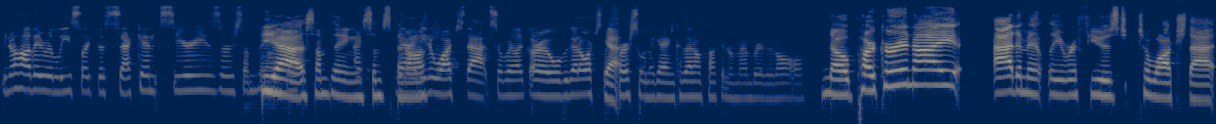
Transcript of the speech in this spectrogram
you know how they release like the second series or something. Yeah. that? Something, I- some Yeah, I need to watch that. So we're like, all right, well, we gotta watch the Yeah. first one again because I don't fucking remember it at all. No, Parker and I adamantly refused to watch that.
